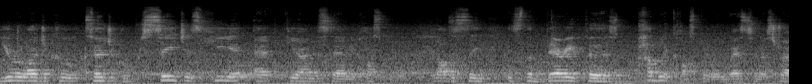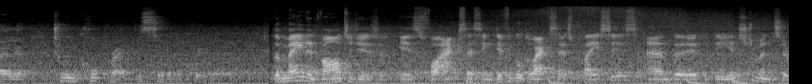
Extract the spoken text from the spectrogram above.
urological surgical procedures here at Fiona Stanley Hospital. And obviously, it's the very first public hospital in Western Australia to incorporate this sort of equipment. The main advantage is for accessing difficult to access places and the, the instruments are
